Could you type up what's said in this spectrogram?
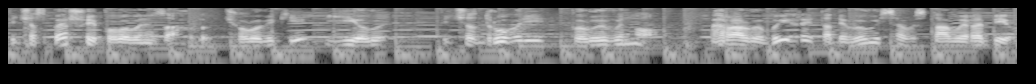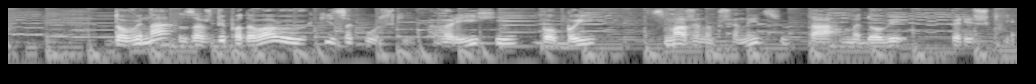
Під час першої половини заходу чоловіки їли, під час другої пили вино, грали в ігри та дивилися вистави рабів. До вина завжди подавали легкі закуски: горіхи, боби, смажену пшеницю та медові пиріжки.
